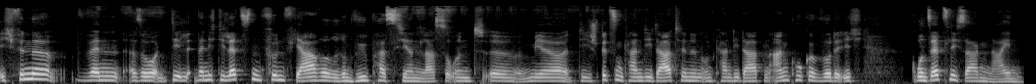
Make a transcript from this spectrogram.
Ich finde, wenn, also die, wenn ich die letzten fünf Jahre Revue passieren lasse und äh, mir die Spitzenkandidatinnen und Kandidaten angucke, würde ich grundsätzlich sagen, nein.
